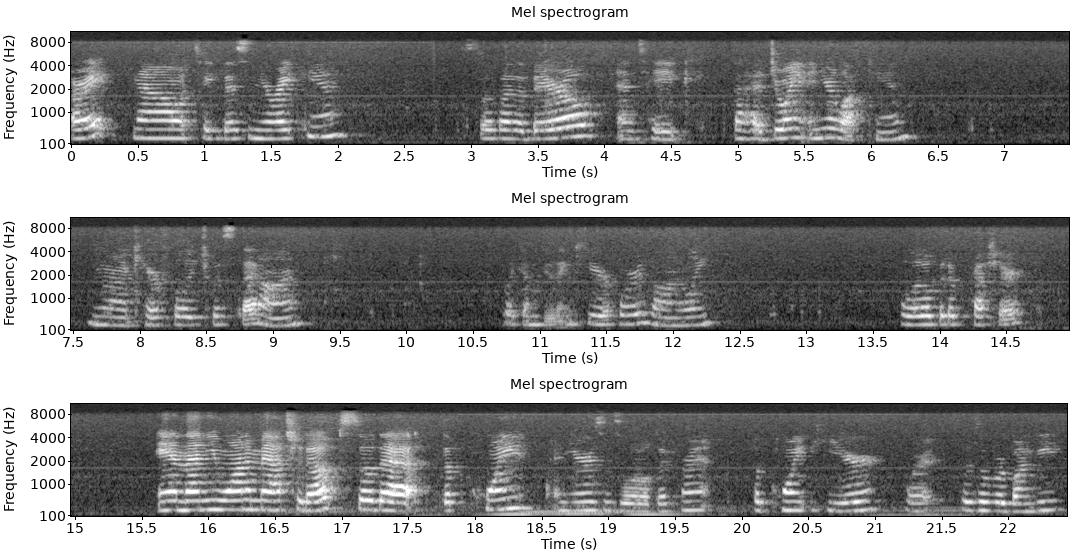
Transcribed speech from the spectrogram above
Alright, now take this in your right hand, so by the barrel, and take the head joint in your left hand. You want to carefully twist that on, like I'm doing here horizontally a little bit of pressure. And then you want to match it up so that the point, and yours is a little different, the point here, where it says over Bundy,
